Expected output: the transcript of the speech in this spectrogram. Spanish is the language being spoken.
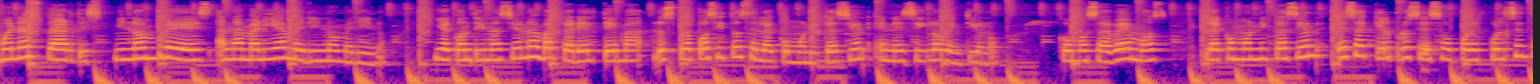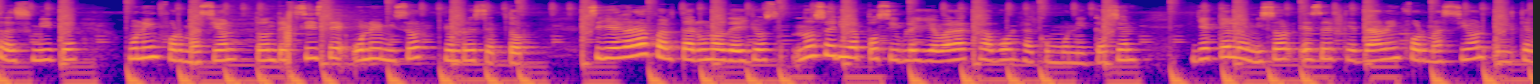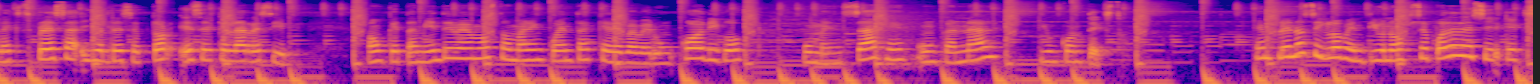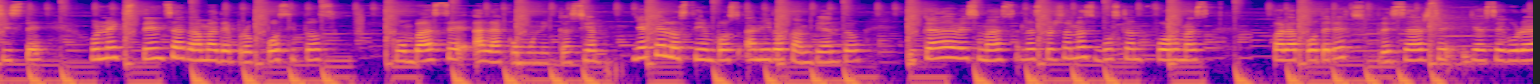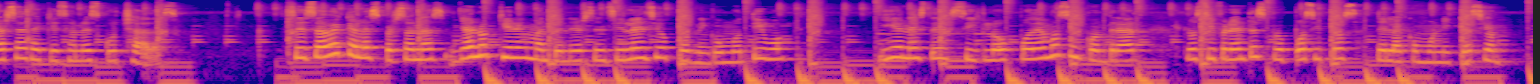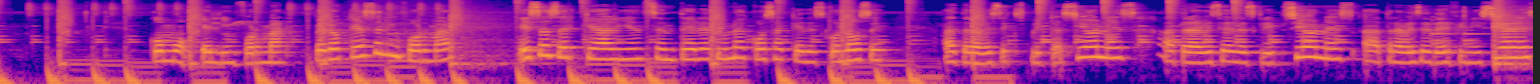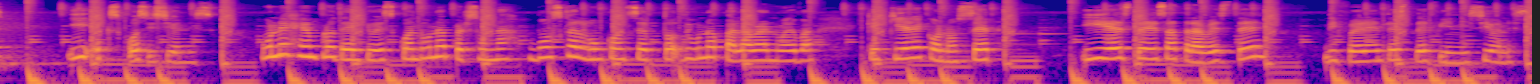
Buenas tardes, mi nombre es Ana María Merino Merino y a continuación abarcaré el tema Los propósitos de la comunicación en el siglo XXI. Como sabemos, la comunicación es aquel proceso por el cual se transmite una información donde existe un emisor y un receptor. Si llegara a faltar uno de ellos, no sería posible llevar a cabo la comunicación ya que el emisor es el que da la información, el que la expresa y el receptor es el que la recibe. Aunque también debemos tomar en cuenta que debe haber un código, un mensaje, un canal y un contexto. En pleno siglo XXI se puede decir que existe una extensa gama de propósitos con base a la comunicación, ya que los tiempos han ido cambiando y cada vez más las personas buscan formas para poder expresarse y asegurarse de que son escuchadas. Se sabe que las personas ya no quieren mantenerse en silencio por ningún motivo y en este siglo podemos encontrar los diferentes propósitos de la comunicación, como el informar. ¿Pero qué es el informar? Es hacer que alguien se entere de una cosa que desconoce a través de explicaciones, a través de descripciones, a través de definiciones y exposiciones. Un ejemplo de ello es cuando una persona busca algún concepto de una palabra nueva que quiere conocer y este es a través de diferentes definiciones.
